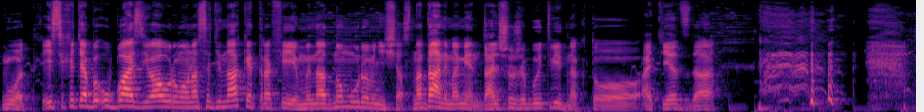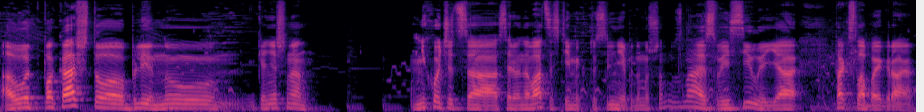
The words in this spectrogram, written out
Вот. Если хотя бы у Бази и Аурума у нас одинаковые трофеи, мы на одном уровне сейчас, на данный момент. Дальше уже будет видно, кто отец, да. А вот пока что, блин, ну, конечно, не хочется соревноваться с теми, кто сильнее, потому что, ну, знаю свои силы, я так слабо играю.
